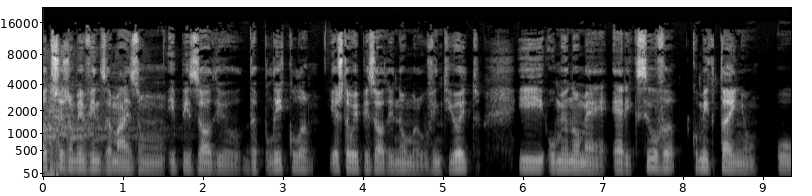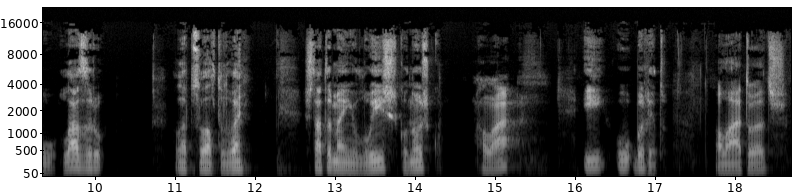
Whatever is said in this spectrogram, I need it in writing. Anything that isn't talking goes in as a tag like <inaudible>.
todos, sejam bem-vindos a mais um episódio da película. Este é o episódio número 28 e o meu nome é Eric Silva. Comigo tenho o Lázaro. Olá pessoal, tudo bem? Está também o Luís conosco. Olá. E o Barreto. Olá a todos.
